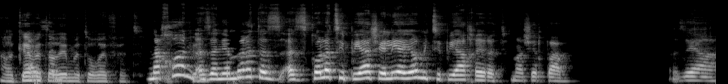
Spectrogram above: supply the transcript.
הרכבת הרי מטורפת. נכון, כן. אז אני אומרת, אז, אז כל הציפייה שלי היום היא ציפייה אחרת מאשר פעם. זה ה...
